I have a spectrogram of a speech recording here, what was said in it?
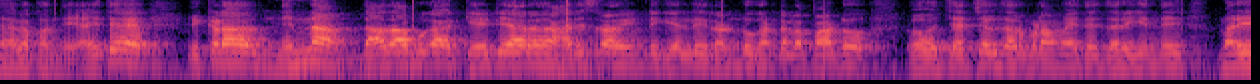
నెలకొంది. అయితే ఇక్కడ నిన్న దాదాపుగా కేటీఆర్ హరీష్ రావు ఇంటికి వెళ్ళి రెండు గంటల పాటు చర్చలు జరపడం అయితే జరిగింది. మరి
